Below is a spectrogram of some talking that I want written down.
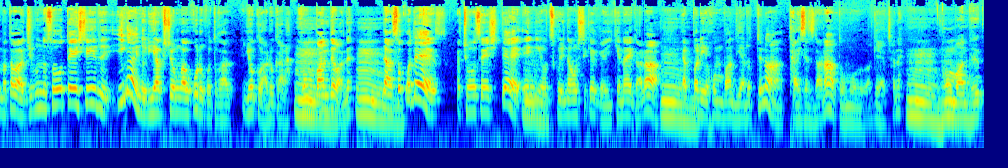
または自分の想定している以外のリアクションが起こることがよくあるから、うん。本番ではね。うん。だからそこで調整して演技を作り直していかなきゃいけないから、うんやっぱり本番でやるっていうのは大切だなと思うわけやつね。うん。本番で、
